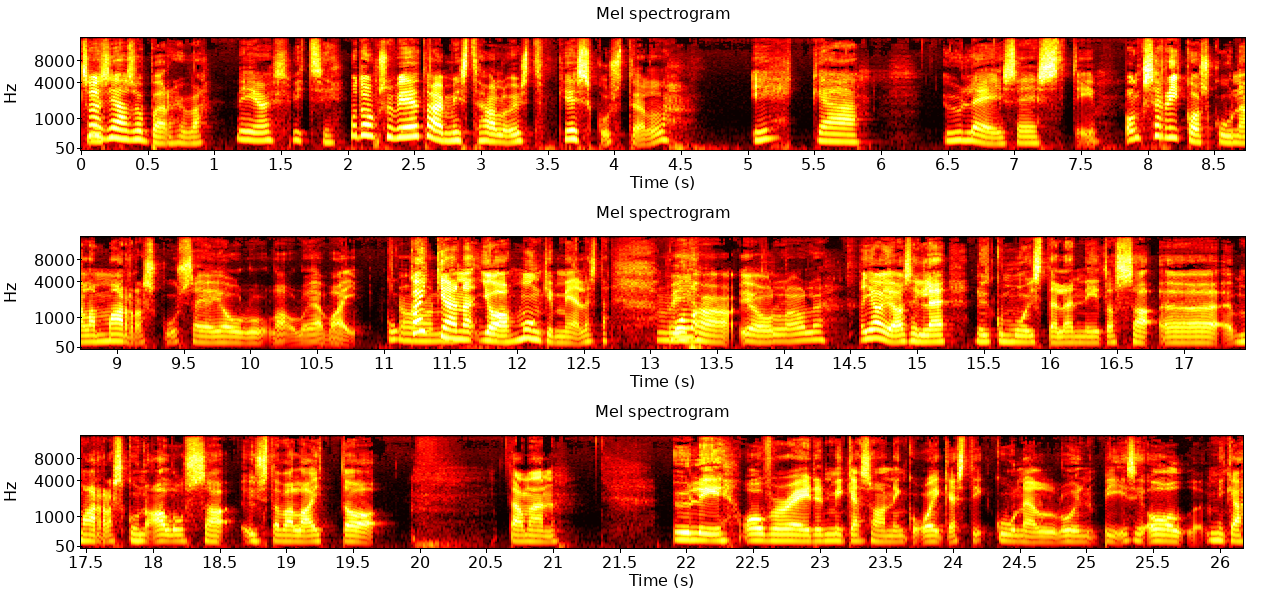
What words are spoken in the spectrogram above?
Se olisi ihan superhyvä. Niin olisi. Vitsi. Mutta onko vielä jotain, mistä haluaisit keskustella? Ehkä yleisesti. Onko se rikos kuunnella marraskuussa jo joululauluja vai? Kun kaikki aina, joo, munkin mielestä. Vihaa Mulla... joululauluja. Joo, joo, sille nyt kun muistelen, niin tuossa marraskuun alussa ystävä laittoi tämän yli overrated, mikä se on niinku oikeasti kuunnelluin biisi, all, mikä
